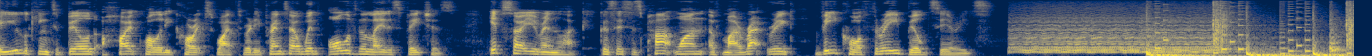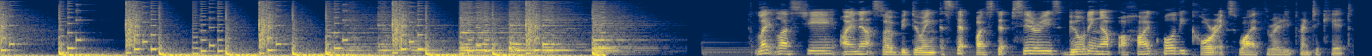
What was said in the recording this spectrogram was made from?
Are you looking to build a high quality Core XY 3D printer with all of the latest features? If so, you're in luck, because this is part one of my RatRig V-Core 3 build series. Late last year, I announced I would be doing a step-by-step -step series building up a high-quality Core XY 3D printer kit.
